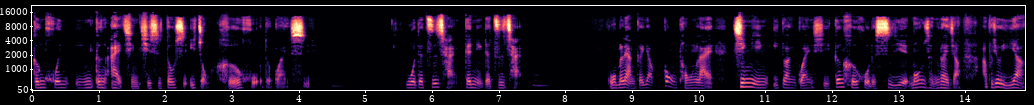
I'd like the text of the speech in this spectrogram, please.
跟婚姻跟爱情其实都是一种合伙的关系。我的资产跟你的资产。我们两个要共同来经营一段关系，跟合伙的事业，某种程度来讲啊，不就一样？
